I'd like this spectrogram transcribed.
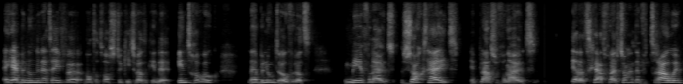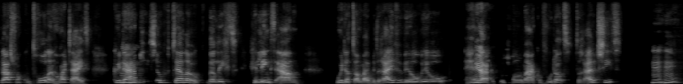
En jij benoemde net even, want dat was natuurlijk iets wat ik in de intro ook heb benoemd over dat meer vanuit zachtheid in plaats van vanuit, ja, dat gaat vanuit zachtheid en vertrouwen in plaats van controle en hardheid. Kun je daar mhm. nog iets over vertellen? Ook wellicht gelinkt aan hoe je dat dan bij bedrijven wil, wil hen daar bewust van maken of hoe dat eruit ziet? Mm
